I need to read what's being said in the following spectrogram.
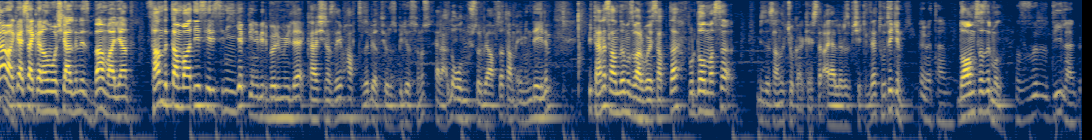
Selam arkadaşlar kanalıma hoş geldiniz. Ben Valiant. Sandıktan Vadiye serisinin yepyeni bir bölümüyle karşınızdayım. Haftada bir atıyoruz biliyorsunuz. Herhalde olmuştur bir hafta tam emin değilim. Bir tane sandığımız var bu hesapta. Burada olmazsa bizde sandık çok arkadaşlar. Ayarlarız bir şekilde. Tuğtekin Evet abi. doğamız hazır mı oğlum? Hazır değil abi.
